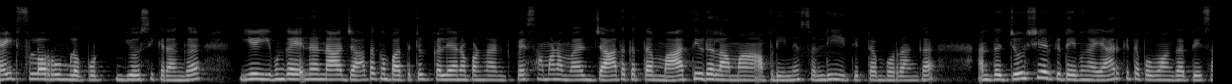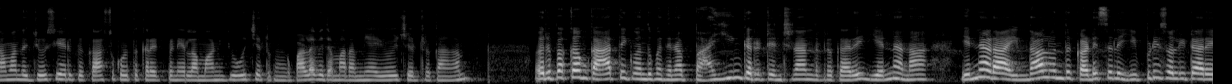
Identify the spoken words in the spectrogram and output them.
நைட் ஃபுல்லாக ரூமில் போட்டு யோசிக்கிறாங்க. ஐயோ இவங்க என்னென்னா ஜாதகம் பார்த்துட்டு கல்யாணம் பண்ணலான்னு பேசாமல் நம்ம ஜாதகத்தை மாற்றிடலாமா அப்படின்னு சொல்லி திட்டம் போடுறாங்க. அந்த ஜோசியர்கிட்ட இவங்க யார்கிட்ட போவாங்க? பேசாமல் அந்த ஜோசியருக்கு காசு கொடுத்து கரெக்ட் பண்ணிடலாமான்னு யோசிச்சுட்ருக்காங்க பல விதமாக ரம்யா யோசிச்சுட்ருக்காங்க ஒரு பக்கம் கார்த்திக் வந்து பார்த்தீங்கன்னா பயங்கர டென்ஷனாக இருந்துட்டுருக்காரு. என்னன்னா என்னடா இந்த ஆள் வந்து கடைசியில் இப்படி சொல்லிட்டாரே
